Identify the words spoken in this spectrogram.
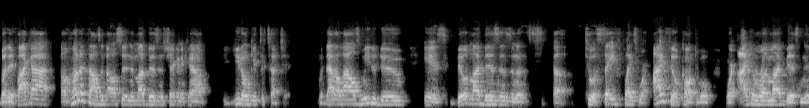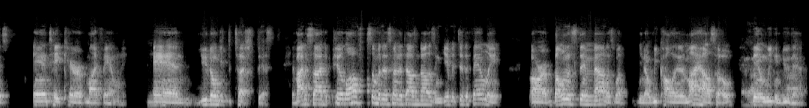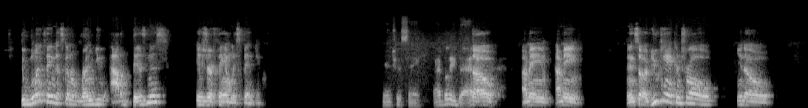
But if I got a hundred thousand dollars sitting in my business checking account, you don't get to touch it. What that allows me to do is build my business in a uh, to a safe place where I feel comfortable, where I can run my business and take care of my family. Mm-hmm. And you don't get to touch this. If I decide to peel off some of this hundred thousand dollars and give it to the family, or bonus them out, is what you know we call it in my household, uh-huh. then we can do that. The one thing that's going to run you out of business is your family spending. Interesting. I believe that. So, I mean, I mean, and so if you can't control, you know,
